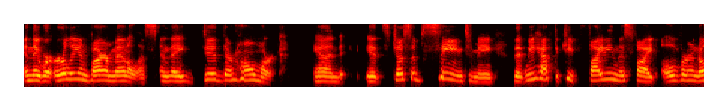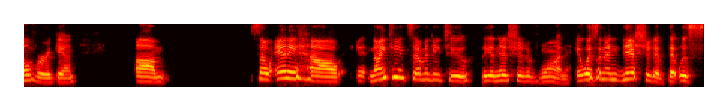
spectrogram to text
and they were early environmentalists and they did their homework. And it's just obscene to me that we have to keep fighting this fight over and over again. Um, so anyhow, in 1972, the initiative won. It was an initiative that was,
